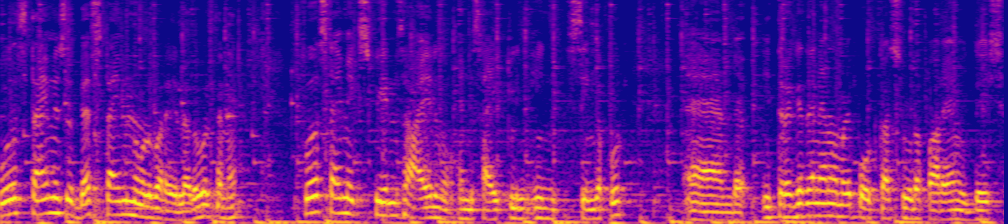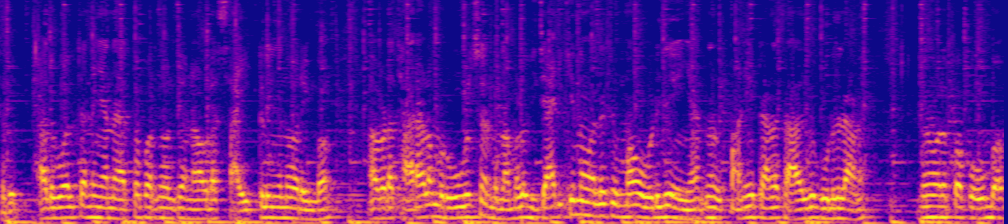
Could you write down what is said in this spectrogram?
first time is the best time എന്ന് നമ്മൾ പറയില്ല. അതുപോലെ തന്നെ ഫസ്റ്റ് ടൈം എക്സ്പീരിയൻസ് ആയിരുന്നു എന്റെ സൈക്ലിംഗ് ഇൻ സിംഗപ്പൂർ ആൻഡ് ഇത്രയൊക്കെ തന്നെയാണ് നമ്മൾ പോഡ്കാസ്റ്റിലൂടെ പറയാൻ ഉദ്ദേശിച്ചത്. അതുപോലെ തന്നെ ഞാൻ നേരത്തെ പറഞ്ഞ പോലെ തന്നെ അവിടെ സൈക്ലിംഗ് എന്ന് പറയുമ്പം അവിടെ ധാരാളം റൂൾസ് ഉണ്ട്. നമ്മൾ വിചാരിക്കുന്ന പോലെ ചുമ്മാ ഓടിച്ചു കഴിഞ്ഞാൽ പണി കിട്ടാനുള്ള സാധ്യത കൂടുതലാണ്. നിങ്ങളിപ്പോൾ പോകുമ്പം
